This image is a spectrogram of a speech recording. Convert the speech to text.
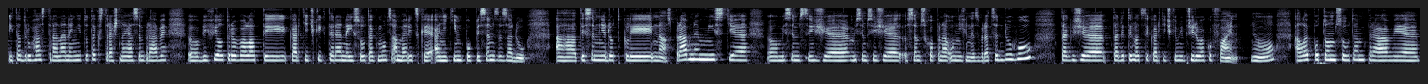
i ta druhá strana, není to tak strašné. Já jsem právě uh, vyfiltrovala ty kartičky, které nejsou tak moc americké ani tím popisem ze zadu. A ty se mě dotkly na správném místě, uh, myslím si, že, myslím si, že jsem schopna u nich nezvracet duhu, takže tady tyhle ty kartičky mi přijdou jako fajn, jo. Ale potom jsou tam právě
